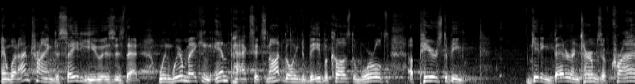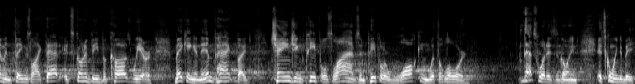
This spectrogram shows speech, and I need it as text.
And what I'm trying to say to you is, is that when we're making impacts, it's not going to be because the world appears to be getting better in terms of crime and things like that. It's going to be because we are making an impact by changing people's lives and people are walking with the Lord. That's what it's going, it's going to be.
